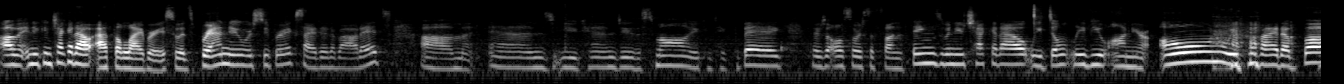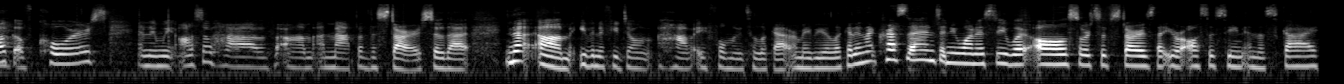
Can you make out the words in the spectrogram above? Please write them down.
Um, and you can check it out at the library. So it's brand new. We're super excited about it, um, and you can do the small. You can take the big. There's all sorts of fun things when you check it out. We don't leave you on your own. We provide a book, of course, and then we also have um, a map of the stars so that not, um, even if you don't have a full moon to look at, or maybe you're looking at a crescent and you want to see what all sorts of stars that you're also seeing in the sky,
